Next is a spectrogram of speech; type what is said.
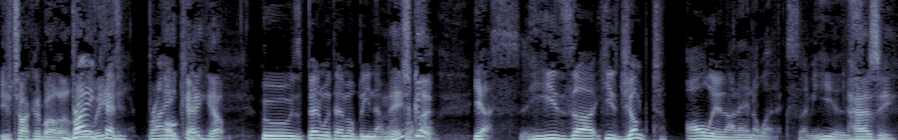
you're talking about a Brian lead? Kenny. Brian okay, Kenny. yep. who's been with MLB Network. He's for a good. while. Yes, he's uh, he's jumped all in on analytics. I mean, he is. Has he?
